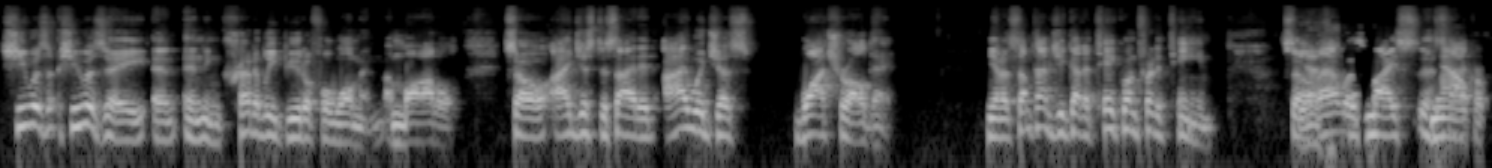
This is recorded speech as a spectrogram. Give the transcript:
she was she was a an, an incredibly beautiful woman, a model. So I just decided I would just watch her all day. You know, sometimes you got to take one for the team. So Yes. that was my Now- sacrifice.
